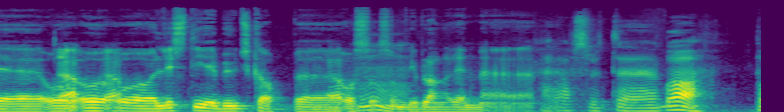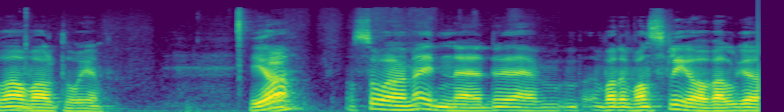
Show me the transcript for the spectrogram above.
eh, og, Ja, og, ja. og lystige budskap eh, også, som de blander inn. eh. Absolutt eh, bra. Bra valg, Torgen. Ja. Og så eh, Maiden. eh, Det, var det vanskelig å velge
